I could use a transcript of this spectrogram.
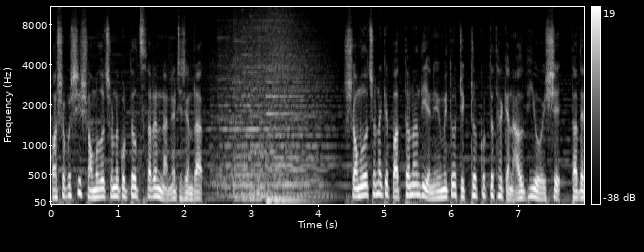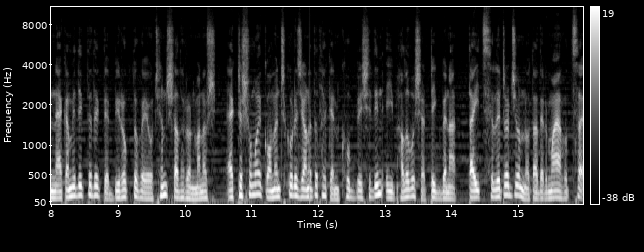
পাশাপাশি সমালোচনা করতেও ছাড়েন না নেটিজেনরা। সমালোচনাকে পাত্তা না দিয়ে নিয়মিত টিকটক করতে থাকেন আলভি ও ঐশী তাদের ন্যাকামি দেখতে দেখতে বিরক্ত হয়ে ওঠেন সাধারণ মানুষ। একটা সময় কমেন্ট করে জানাতে থাকেন, খুব বেশি দিন এই ভালোবাসা টিকবে না। তাই ছেলেটার জন্য তাদের মায়া হচ্ছে।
